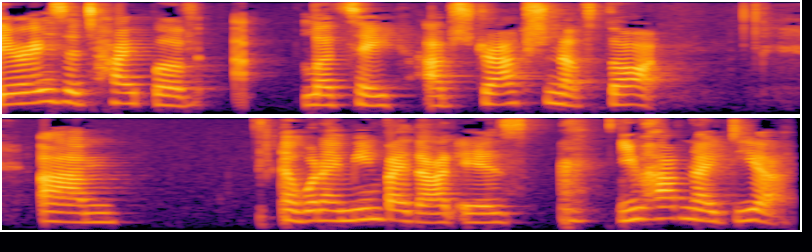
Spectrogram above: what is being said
there is a type of, let's say, abstraction of thought. Um, and what I mean by that is you have an idea.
